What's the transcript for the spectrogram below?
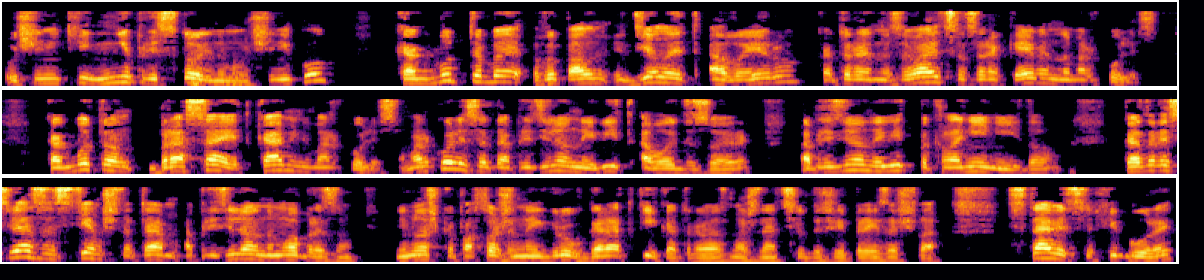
ученики непристойному ученику, как будто бы выпол... делает авейру, которая называется Заракевин Ламаркулис. Как будто он бросает камень в Маркулиса. Маркулис – это определенный вид авойдезойры, определенный вид поклонения идолам, который связан с тем, что там определенным образом, немножко похоже на игру в городки, которая, возможно, отсюда же и произошла, ставятся фигуры,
